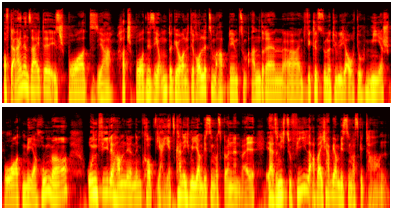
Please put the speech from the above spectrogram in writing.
auf der einen Seite ist Sport, ja, hat Sport eine sehr untergeordnete Rolle zum Abnehmen. Zum anderen äh, entwickelst du natürlich auch durch mehr Sport mehr Hunger. Und viele haben dann im Kopf, ja, jetzt kann ich mir ja ein bisschen was gönnen, weil, also nicht zu viel, aber ich habe ja ein bisschen was getan.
